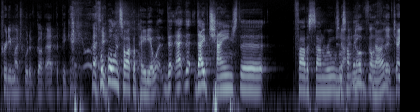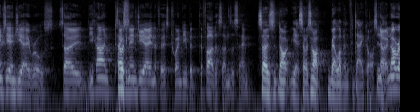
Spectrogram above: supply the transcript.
pretty much would have got at the pick anyway. Football Encyclopedia. What, th- th- they've changed the father son rules or No, something. not- not- no, they've changed the NGA rules, so you can't take it's- an NGA in the first twenty, but the father son's the same. so it's not. Yeah, so it's not relevant for Dacos. No, not relevant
